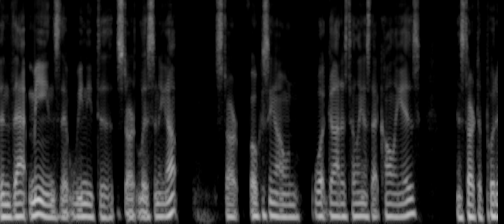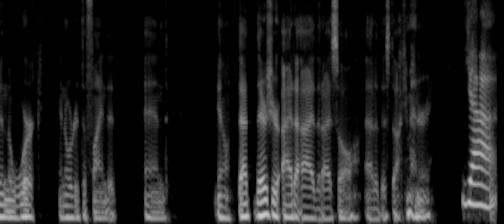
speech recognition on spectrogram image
then that means that we need to start listening up, start focusing on what God is telling us that calling is, and start to put in the work in order to find it. And you know that there's your eye to eye that I saw out of this documentary. Yeah,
